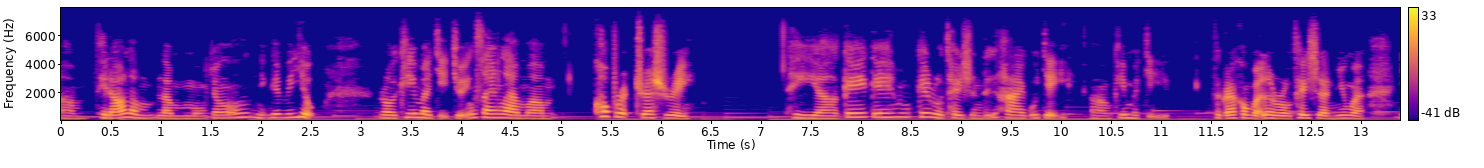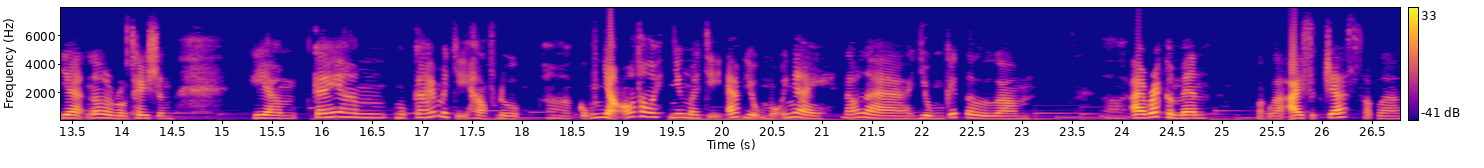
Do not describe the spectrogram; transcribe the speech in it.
Um, thì đó là là một trong những cái ví dụ. Rồi khi mà chị chuyển sang làm um, corporate treasury thì uh, cái cái cái rotation thứ hai của chị uh, khi mà chị thực ra không phải là rotation nhưng mà yeah nó là rotation thì um, cái um, một cái mà chị học được uh, cũng nhỏ thôi nhưng mà chị áp dụng mỗi ngày đó là dùng cái từ um, uh, I recommend hoặc là I suggest hoặc là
